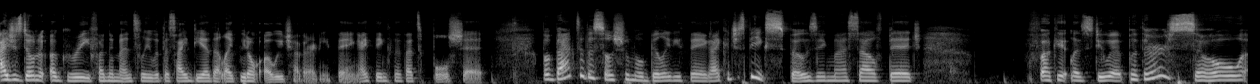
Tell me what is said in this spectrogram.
I just don't agree fundamentally with this idea that like we don't owe each other anything. I think that that's bullshit. But back to the social mobility thing, I could just be exposing myself, bitch. Fuck it, let's do it. But there are so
